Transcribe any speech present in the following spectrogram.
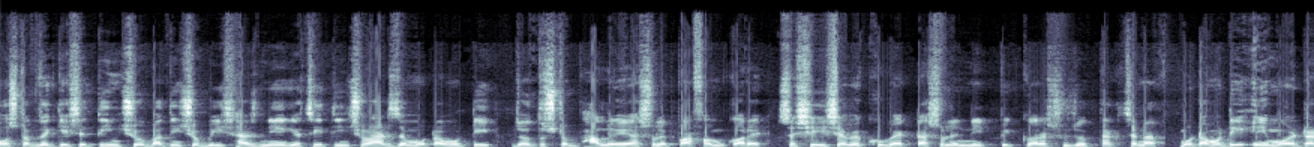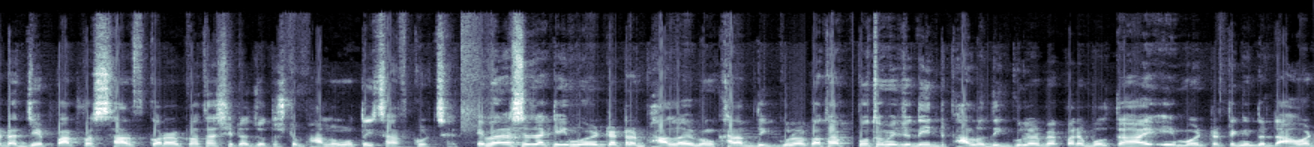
মোস্ট অফ দ্য কেসে তিনশো বা তিনশো বিশ হার্জ নিয়ে গেছি, তিনশো হার্জে মোটামুটি যথেষ্ট ভালোই আসলে পারফর্ম করে। তো সেই হিসাবে খুব একটা আসলে নিটপিক করার সুযোগ থাকছে না। মোটামুটি এই মনিটরটা যে পারপাস সার্ভ করার কথা, সেটা যথেষ্ট ভালো মতোই সার্ভ করছে। এবার আসা যাক এই মনিটরটার ভালো এবং খারাপ দিকগুলোর কথা। প্রথমে যদি ভালো দিকগুলোর ব্যাপারে বলতে হয়, এই মনিটরটা কিন্তু ডাওয়ার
